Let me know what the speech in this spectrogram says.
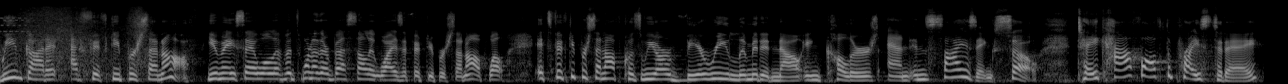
We've got it at 50% off. You may say, well, if it's one of their best selling, why is it 50% off? Well, it's 50% off because we are very limited now in colors and in sizing. So take half off the price today.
